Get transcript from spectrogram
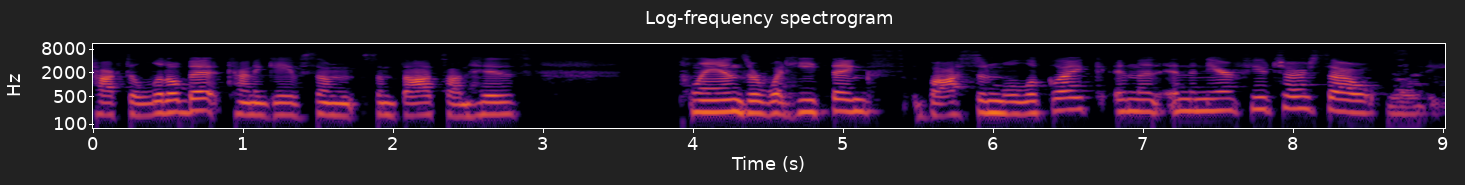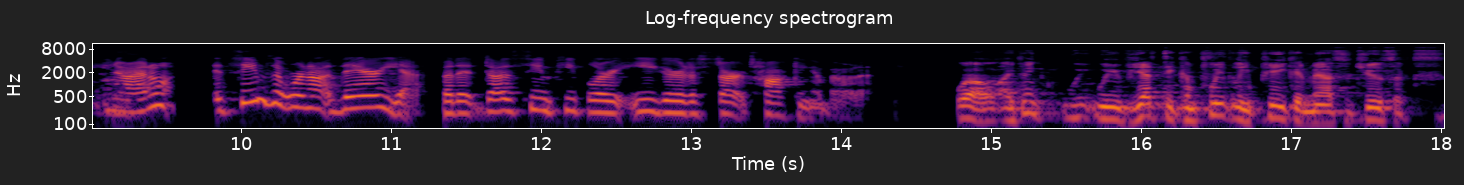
talked a little bit, kind of gave some some thoughts on his plans or what he thinks Boston will look like in the in the near future. So, right. you know, I don't it seems that we're not there yet, but it does seem people are eager to start talking about it. Well, I think we, we've yet to completely peak in Massachusetts.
